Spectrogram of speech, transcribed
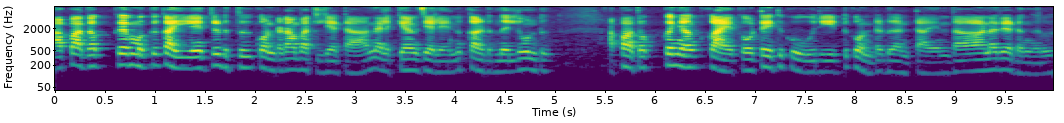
അപ്പോൾ അതൊക്കെ നമുക്ക് കയ്യേറ്റ് എടുത്ത് കൊണ്ടിടാൻ പറ്റില്ല കേട്ടോ. ആ നിലയ്ക്കാണ് ചിലതിന് കടുന്നെല്ലും ഉണ്ട്. അപ്പോൾ അതൊക്കെ ഞാൻ കായക്കോട്ടായിട്ട് കോരിയിട്ട് കൊണ്ടിടുക കേട്ടോ. എന്താണ് ഒരു ഇടങ്ങറ്.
